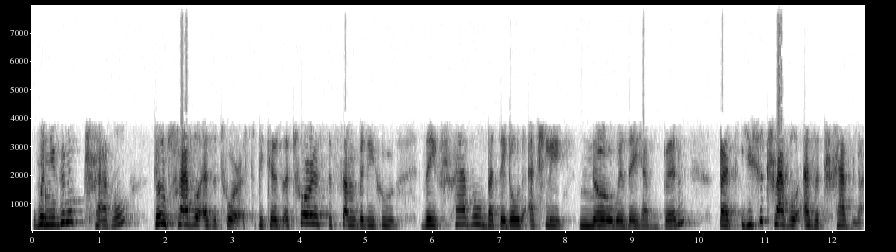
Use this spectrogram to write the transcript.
when you're going to travel, don't travel as a tourist because a tourist is somebody who they travel but they don't actually know where they have been. But you should travel as a traveler.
